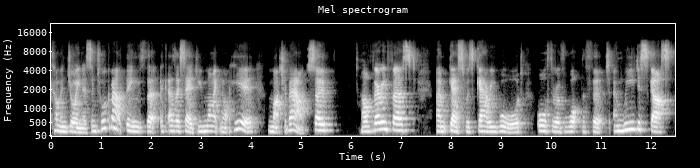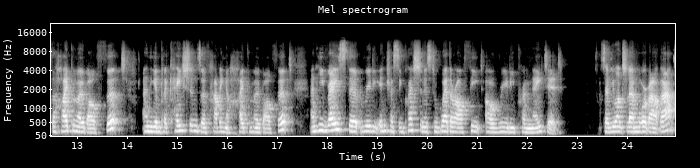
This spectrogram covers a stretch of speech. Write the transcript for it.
come and join us and talk about things that, as I said, you might not hear much about. So our very first um, guest was Gary Ward, author of What the Foot, and we discussed the hypermobile foot and the implications of having a hypermobile foot. And he raised the really interesting question as to whether our feet are really pronated. So if you want to learn more about that,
